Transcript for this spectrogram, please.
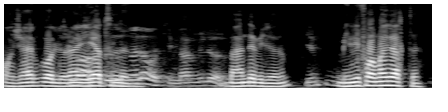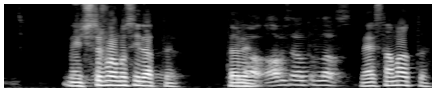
Acayip goldür ha iyi hatırladım. Söyle bakayım ben biliyorum. Ben de biliyorum. Kim? Milli formayla attı. Manchester formasıyla attı. Tabii. Ha, abi sen hatırlarsın. West Ham'a attı.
